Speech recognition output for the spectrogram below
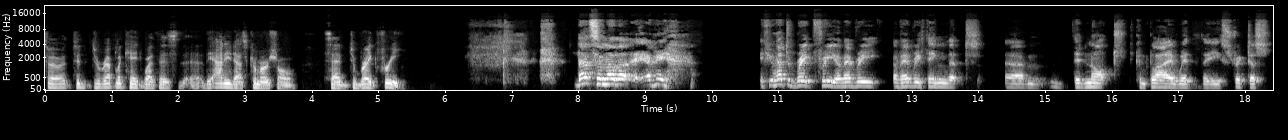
to to, to replicate what this uh, the Adidas commercial said to break free? That's another. I mean, if you had to break free of every of everything that um, did not comply with the strictest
